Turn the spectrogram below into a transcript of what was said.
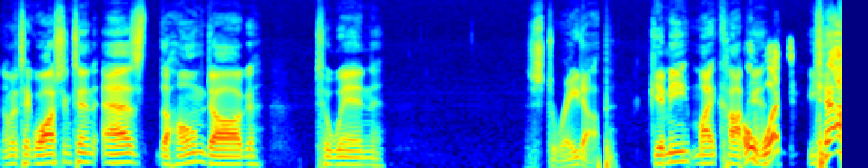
I'm going to take Washington as the home dog to win straight up. Give me Mike Hopkins. Oh, what? Yeah,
